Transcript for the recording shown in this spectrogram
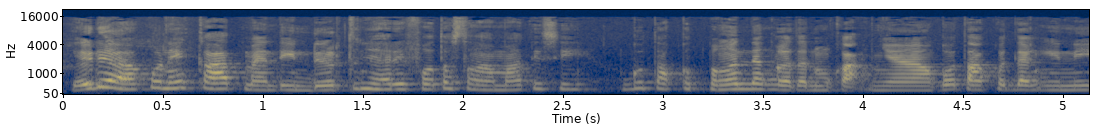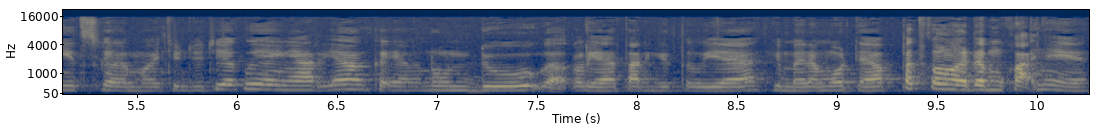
ya udah aku nekat main Tinder tuh nyari foto setengah mati sih aku takut banget yang kelihatan mukanya aku takut yang ini itu segala macam jadi aku yang nyarinya kayak yang nunduk gak kelihatan gitu ya gimana mau dapat kalau nggak ada mukanya ya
